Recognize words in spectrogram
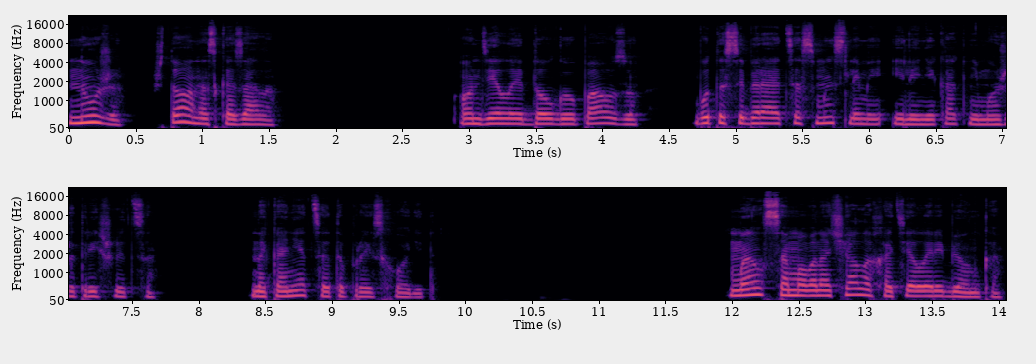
Ну же, что она сказала? Он делает долгую паузу, будто собирается с мыслями или никак не может решиться. Наконец это происходит. Мел с самого начала хотела ребенка.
